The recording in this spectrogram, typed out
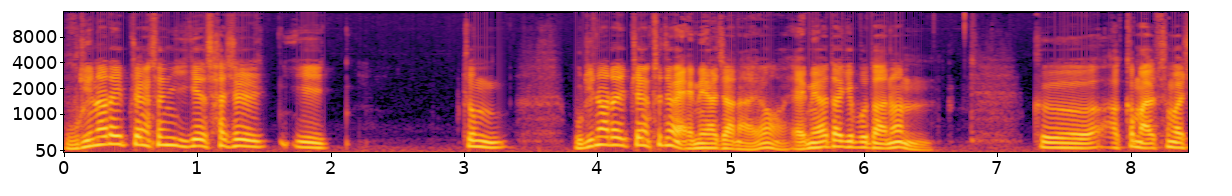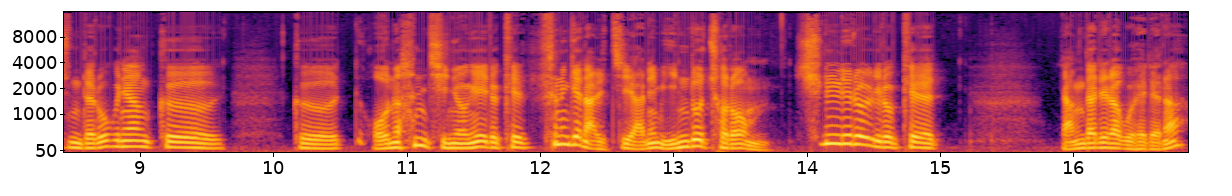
우리나라 입장에서는 이게 사실 이 좀 우리나라 입장에서 좀 애매하잖아요. 애매하다기보다는 그 아까 말씀하신 대로 그냥 그그 어느 한 진영에 이렇게 쓰는 게 나을지 아니면 인도처럼 실리를 이렇게 양다리라고 해야 되나?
